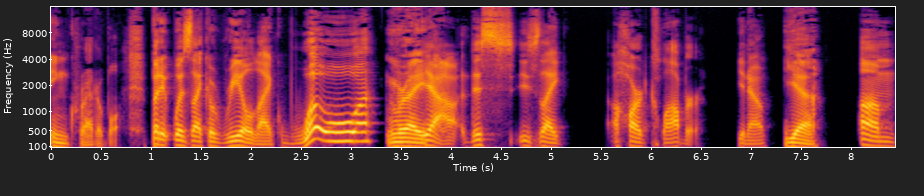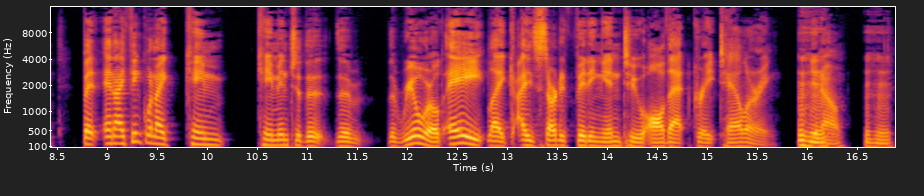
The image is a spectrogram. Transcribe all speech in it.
incredible, but it was like a real like whoa, right. yeah, this is like a hard clobber. You know, yeah. um, but and I think when I came came into the the the real world, a like I started fitting into all that great tailoring, you Mhm. know, Mhm.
